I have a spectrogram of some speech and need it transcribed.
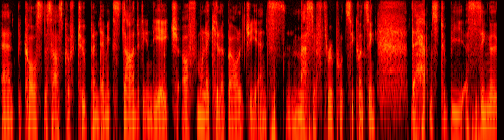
and because the SARS-CoV-2 pandemic started in the age of molecular biology and massive throughput sequencing, there happens to be a single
